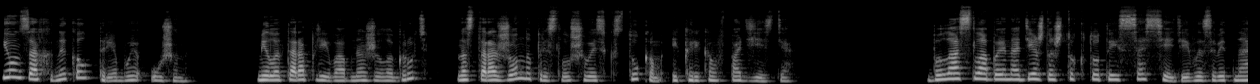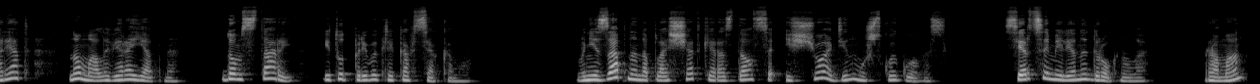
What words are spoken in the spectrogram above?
и он захныкал, требуя ужин. Мила торопливо обнажила грудь, настороженно прислушиваясь к стукам и крикам в подъезде. Была слабая надежда, что кто-то из соседей вызовет наряд, но маловероятно. Дом старый, и тут привыкли ко всякому. Внезапно на площадке раздался еще один мужской голос. Сердце Милены дрогнуло. «Роман?»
